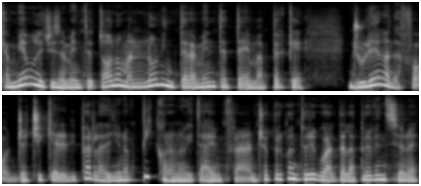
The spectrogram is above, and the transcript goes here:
Cambiamo decisamente tono, ma non interamente tema, perché Giuliana da Foggia ci chiede di parlare di una piccola novità in Francia per quanto riguarda la prevenzione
